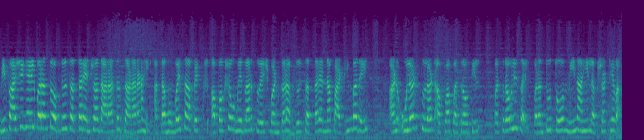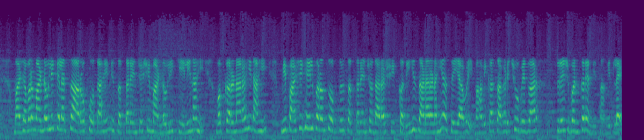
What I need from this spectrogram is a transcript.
मी फाशी घेईल परंतु अब्दुल सत्तार यांच्या दारातच जाणार नाही. आता मुंबईचा अपेक्ष अपक्ष उमेदवार सुरेश बनकर अब्दुल सत्तार यांना पाठिंबा देईल आणि उलट सुलट अफवा पसरवतील. पसरवली जाईल. परंतु तो मी नाही लक्षात ठेवा. माझ्यावर मांडवली केल्याचा आरोप होत आहे. मी सत्तार यांच्याशी मांडवली केली नाही व करणारही नाही. मी फाशी घेईल परंतु अब्दुल सत्तार यांच्या दाराशी कधीही जाणार नाही असे यावेळी महाविकास आघाडीचे उमेदवार सुरेश बनकर यांनी सांगितलंय.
